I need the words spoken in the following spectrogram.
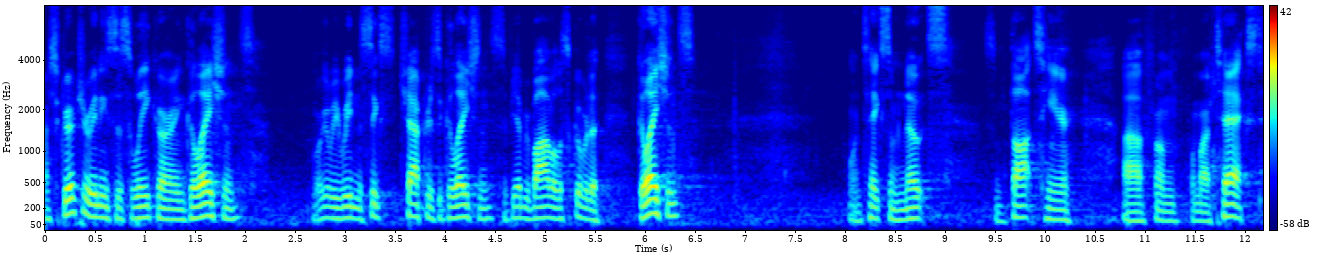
Our scripture readings this week are in Galatians. We're going to be reading six chapters of Galatians. If you have your Bible, let's go over to Galatians. I want to take some notes, some thoughts here uh, from, from our text.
